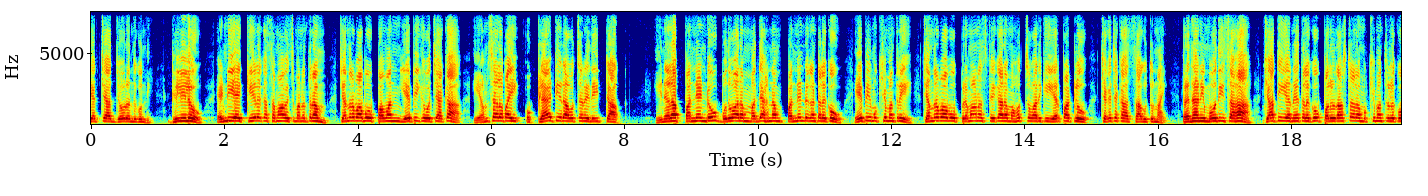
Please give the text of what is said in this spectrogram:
చర్చ జోరందుకుంది. ఢిల్లీలో ఎన్డీఏ కీలక సమావేశం అనంతరం చంద్రబాబు పవన్ ఏపీకి వచ్చాక ఈ అంశాలపై ఓ క్లారిటీ రావచ్చనేది టాక్. ఈ నెల పన్నెండు బుధవారం మధ్యాహ్నం పన్నెండు గంటలకు ఏపీ ముఖ్యమంత్రి చంద్రబాబు ప్రమాణ స్వీకార మహోత్సవానికి ఏర్పాట్లు చకచకా సాగుతున్నాయి. ప్రధాని మోదీ సహా జాతీయ నేతలకు పలు రాష్ట్రాల ముఖ్యమంత్రులకు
